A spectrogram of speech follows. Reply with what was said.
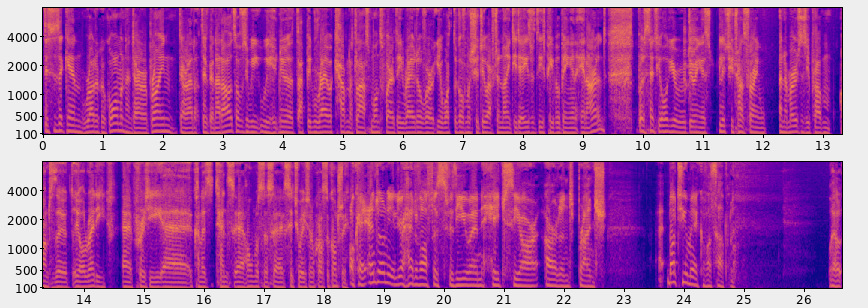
this is again Roderic O'Gorman and Darragh O'Brien. They're at, they've been at odds. Obviously, we, we knew that, that big row at cabinet last month where they rowed over you know what the government should do after ninety days with these people being in, in Ireland. But essentially, all you were doing is literally transferring an emergency problem onto the, the already uh, pretty uh, kind of tense uh, homelessness uh, situation across the country. Okay, Enda O'Neill, you're head of office for the UNHCR Ireland branch. Uh, what do you make of what's happening? Well,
